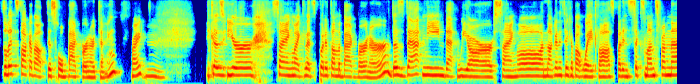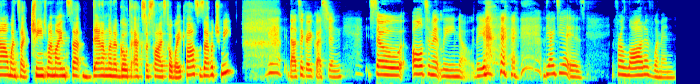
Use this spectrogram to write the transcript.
So let's talk about this whole back burner thing, right? Mm because you're saying like let's put it on the back burner. Does that mean that we are saying oh i'm not going to think about weight loss but in six months from now once i change my mindset then i'm going to go to exercise for weight loss? Is that what you mean? That's a great question. So ultimately no. The the idea is for a lot of women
